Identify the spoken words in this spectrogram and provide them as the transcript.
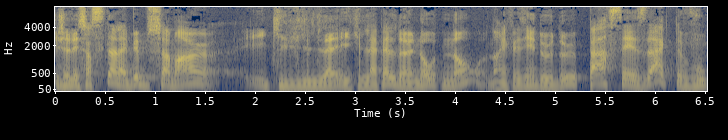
je l'ai sorti dans la Bible du Sommeur et qu'il l'appelle d'un autre nom, dans Éphésiens 2.2. Par ces actes, vous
